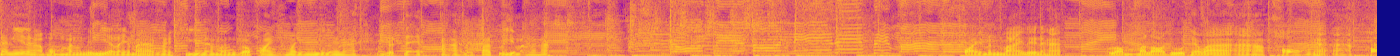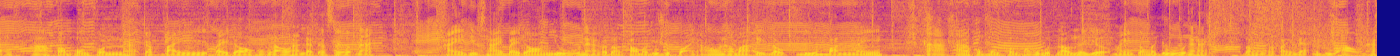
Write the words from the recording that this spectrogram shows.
แค่นี้นะครับผมมันไม่มีอะไรมากนะคีย์นะ มันก็ปล่อยมันไว้อย่างนี้เลยนะ มันก็แจกอ่าในปาร์ตี้มันแล้วนะ ปล่อยมันไว้เลยนะฮะเรามารอดูแค่ว่าอ่าของนะฮะอ่าของอ่าความคงทนนะฮะกับใบใบดองของเราฮะแล้วแต่เซิร์ฟนะใครที่ใช้ใบดองอยู่นะก็ต้องเข้ามาดูบ่อยๆเอานะว่าเอ้ยเราลืมบันไหมอ่าค่าความคงทนของอาวุธเราเหลือเยอะไหมต้องมาดูนะฮะต้องค่อยๆแวะมาดูเอานะ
